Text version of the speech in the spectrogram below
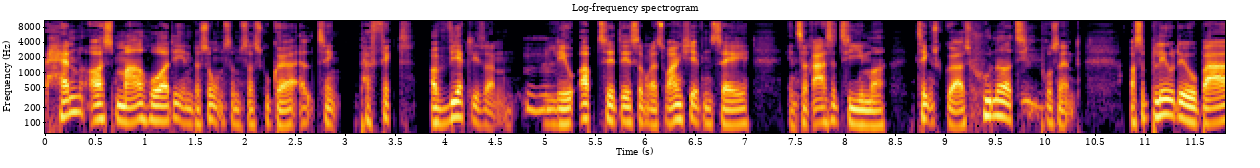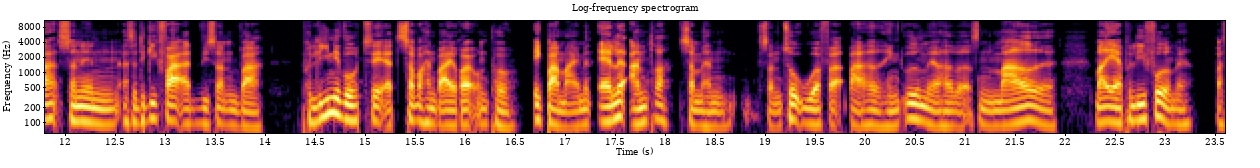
han også meget hurtigt en person, som så skulle gøre alting perfekt. Og virkelig sådan mm-hmm. leve op til det, som restaurantchefen sagde, interessetimer, ting skulle gøres 110 procent. Og så blev det jo bare sådan en, altså det gik fra, at vi sådan var på lige niveau til, at så var han bare i røven på, ikke bare mig, men alle andre, som han sådan to uger før bare havde hængt ud med, og havde været sådan meget, øh, meget ja på lige fod med. Og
